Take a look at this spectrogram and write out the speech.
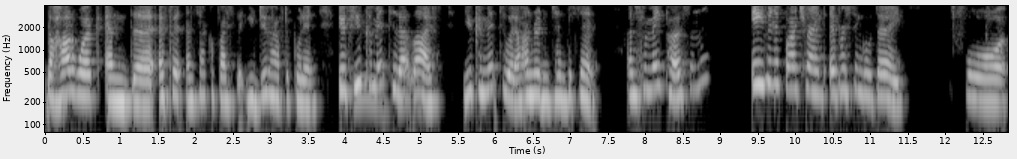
the hard work and the effort and sacrifice that you do have to put in. If you commit to that life, you commit to it 110%. And for me personally, even if I trained every single day for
